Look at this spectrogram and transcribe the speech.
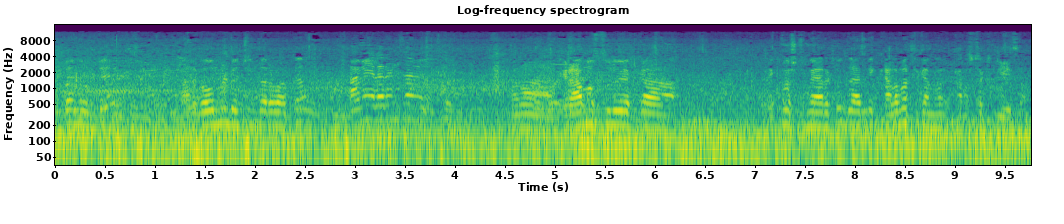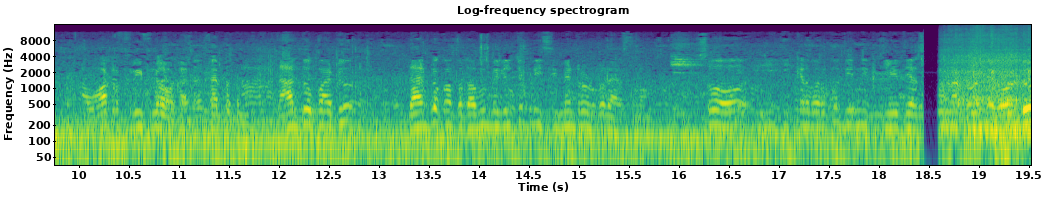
ఇబ్బంది ఉంటే మన గవర్నమెంట్ వచ్చిన తర్వాత మన గ్రామస్తుల యొక్క రిక్వెస్ట్ మేరకు దాన్ని కలవతి కన్స్ట్రక్షన్ చేశాం. ఆ వాటర్ ఫ్రీ ఫ్లో అవుతుంది దాంతో పాటు దాంట్లో కొంత డబ్బు మిగిలిచి ఇప్పుడు ఈ సిమెంట్ రోడ్ కూడా వేస్తున్నాం. సో ఈ ఇక్కడ వరకు దీన్ని క్లియర్ చేస్తున్నటువంటి రోడ్డు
